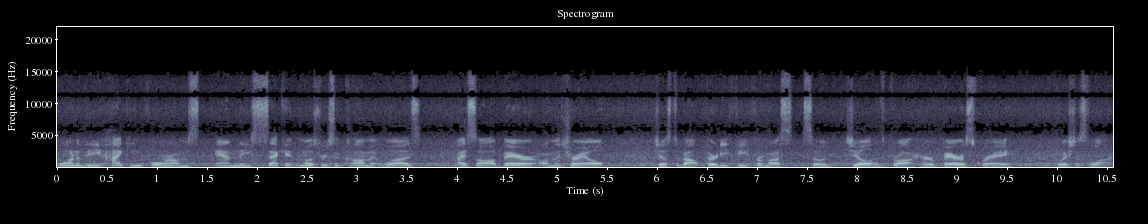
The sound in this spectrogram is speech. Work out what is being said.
one of the hiking forums and the second most recent comment was, I saw a bear on the trail just about 30 feet from us. So Jill has brought her bear spray. Wish us luck.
